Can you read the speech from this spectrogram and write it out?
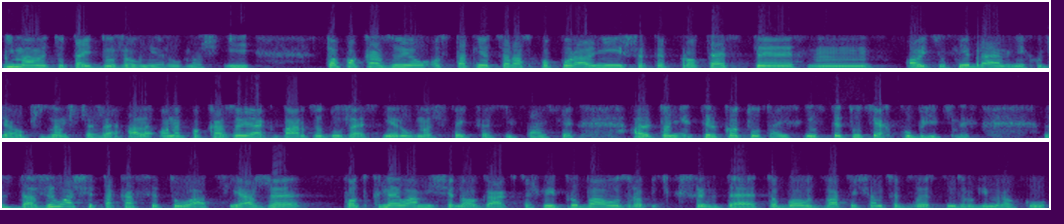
i mamy tutaj dużą nierówność. I to pokazują ostatnio coraz popularniejsze te protesty mm, ojców. Nie brałem w nich udziału, przyznam szczerze, ale one pokazują, jak bardzo duża jest nierówność w tej kwestii w państwie. Ale to nie tylko tutaj, w instytucjach publicznych. Zdarzyła się taka sytuacja, że potknęła mi się noga, ktoś mi próbował zrobić krzywdę. To było w 2022 roku.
